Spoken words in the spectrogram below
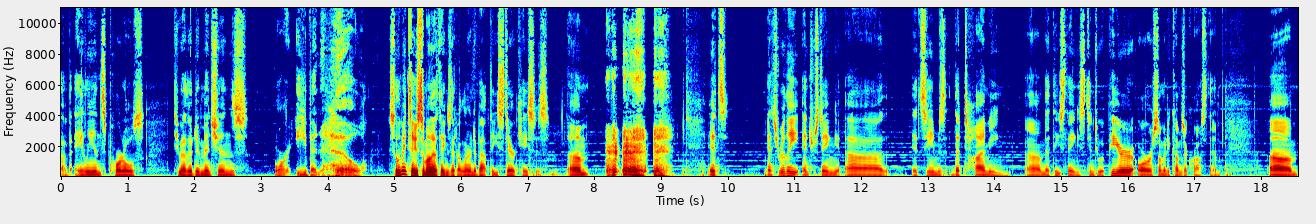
of aliens, portals to other dimensions, or even hell. So let me tell you some other things that I learned about these staircases. Um, it's it's really interesting. Uh, it seems the timing um, that these things tend to appear or somebody comes across them. Um,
